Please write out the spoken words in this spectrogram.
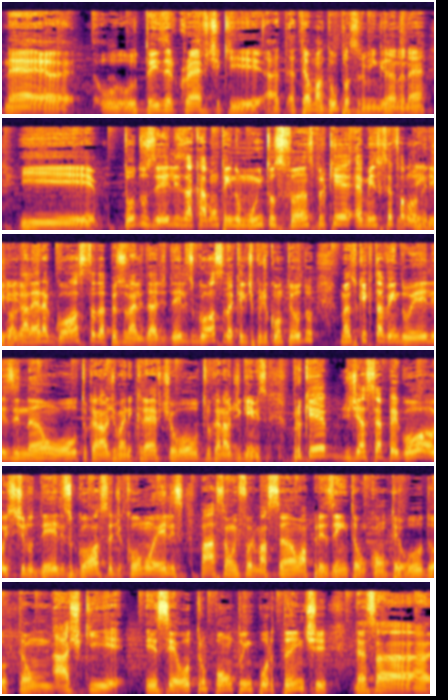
né? É, o, o Tasercraft, que a- até uma dupla, se não me engano, né? E todos eles acabam tendo muitos fãs, porque é bem isso que você falou. Merigo. A galera gosta da personalidade deles, gosta daquele tipo de conteúdo, mas por que que tá vendo eles e não outro canal de Minecraft ou outro canal de games? Porque já se apegou ao estilo deles, gosta de como eles passam informação, apresentam conteúdo. Então, acho que esse é outro ponto importante dessa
